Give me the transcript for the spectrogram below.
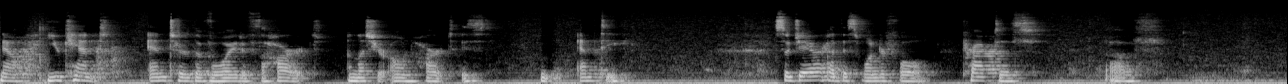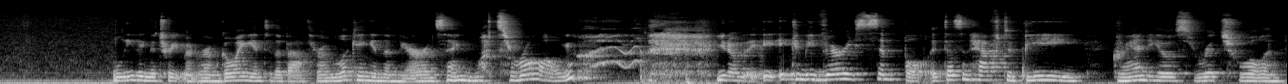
Now, you can't enter the void of the heart unless your own heart is empty. So, JR had this wonderful practice of leaving the treatment room, going into the bathroom, looking in the mirror, and saying, What's wrong? you know, it, it can be very simple. It doesn't have to be grandiose ritual and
